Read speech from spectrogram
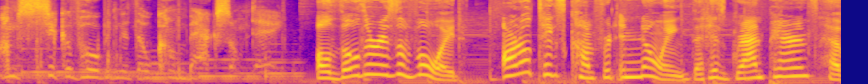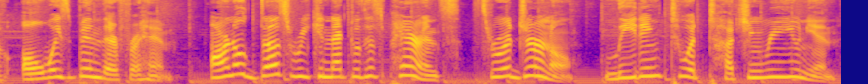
I'm sick of hoping that they'll come back someday. Although there is a void, Arnold takes comfort in knowing that his grandparents have always been there for him. Arnold does reconnect with his parents through a journal, leading to a touching reunion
